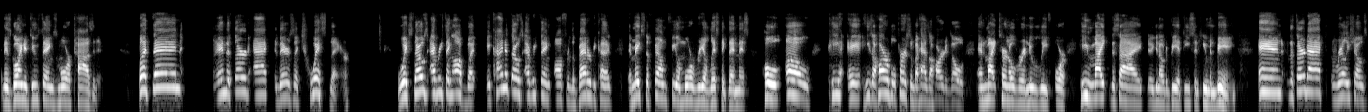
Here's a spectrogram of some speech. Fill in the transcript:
and is going to do things more positive. But then in the third act, there's a twist there, which throws everything off, but it kind of throws everything off for the better because it makes the film feel more realistic than this whole, oh, he he's a horrible person but has a heart of gold and might turn over a new leaf or he might decide, you know, to be a decent human being. And the third act really shows,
